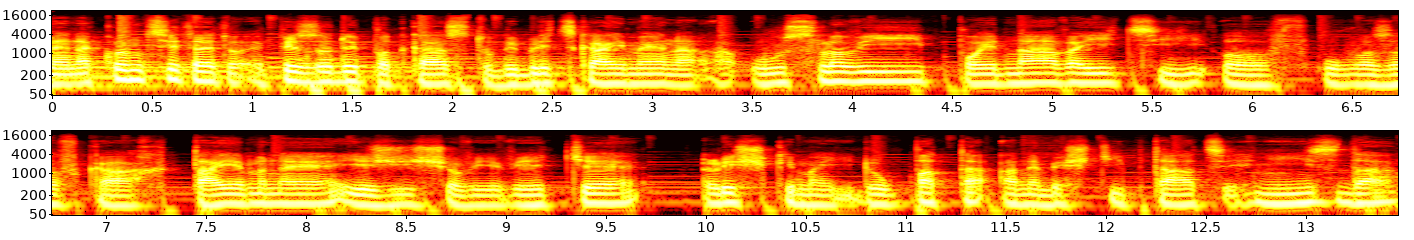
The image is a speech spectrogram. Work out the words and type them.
Jsme na konci této epizody podcastu Biblická jména a úsloví, pojednávající o v úvozovkách tajemné Ježíšově větě lišky mají doupata a nebeští ptáci hnízda,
